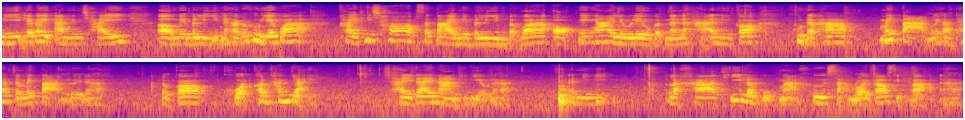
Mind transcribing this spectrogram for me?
นนี้แล้วก็อีกอันนึงใช้เมเบลีนนะคะ ก็คือเรียกว่าใครที่ชอบสไตล์เมเบลีนแบบว่าออกง่ายๆ เร็วๆ แบบนั้นนะคะ อันนี้ก็คุณภาพไม่ต่างเลยค่ะ แทบจะไม่ต่างเลยนะคะ แล้วก็ขวดค่อนข้างใหญ่ ใช้ได้นานทีเดียวนะคะ อันนี้ราคาที่ระบุมาคือ 390 บาทนะคะ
